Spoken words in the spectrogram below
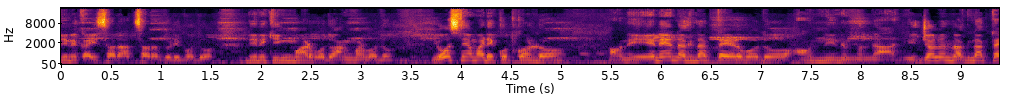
ದಿನಕ್ಕೆ ಐದು ಸಾವಿರ, ಹತ್ತು ಸಾವಿರ ದುಡಿಬೋದು. ದಿನಕ್ಕೆ ಹಿಂಗೆ ಮಾಡ್ಬೋದು, ಹಂಗೆ ಮಾಡ್ಬೋದು. ಯೋಚನೆ ಮಾಡಿ ಕೂತ್ಕೊಂಡು, ಅವನು ಏನೇ ನಗ್ನಗ್ತಾ ಹೇಳ್ಬೋದು, ಅವ್ನು ನಿಮ್ಮನ್ನು ನಿಜವಲ್ಲೂ ನಗ್ನಗ್ತಾ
